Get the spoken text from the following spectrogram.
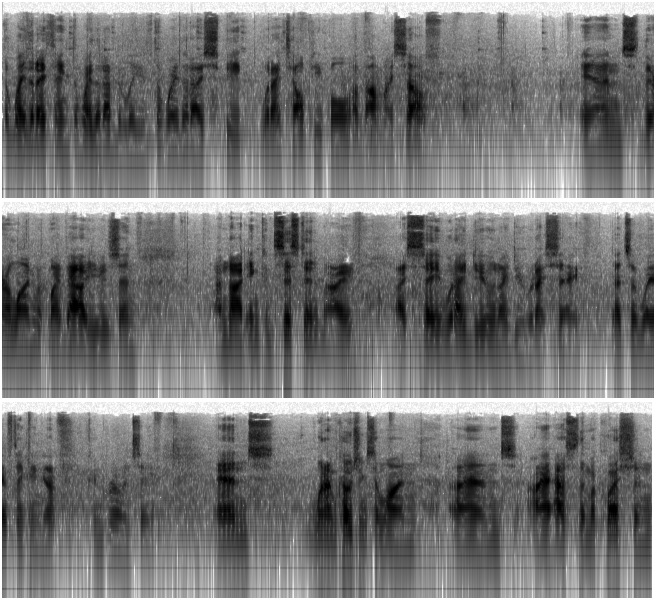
the way that I think, the way that I believe, the way that I speak, what I tell people about myself. And they're aligned with my values, and I'm not inconsistent. I, I say what I do, and I do what I say. That's a way of thinking of congruency. And when I'm coaching someone and I ask them a question,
